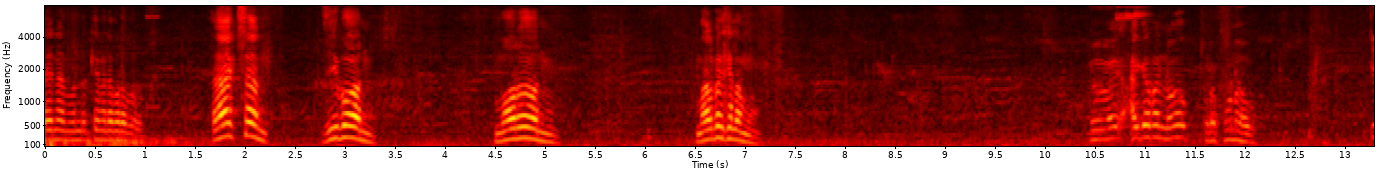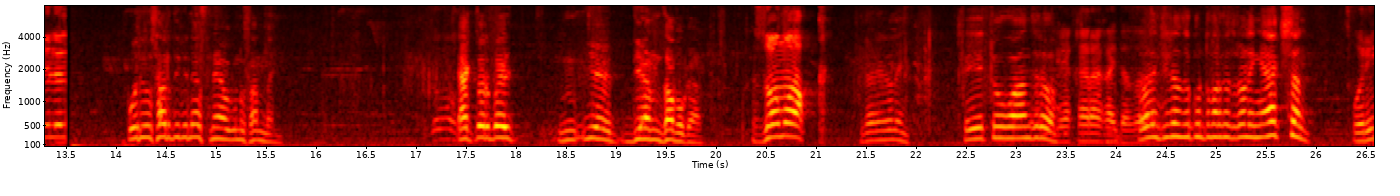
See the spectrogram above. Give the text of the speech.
এই না মনে ক্যামেরা বরাবর অ্যাকশন! জীবন! মরণ! মার্বেল খেলামো। এই, আইগা নো তোরা ফোন আও। পরিও সার দিবি না স্নেহ কোনো সার নাই। এক তোর ভাই ইয়ে দিয়ান যাব গা। জমক। Rolling three two one zero বেকারা খাইতা রোলিং থ্রি টু কোন তোমার কাছে রোলিং অ্যাকশন পরি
